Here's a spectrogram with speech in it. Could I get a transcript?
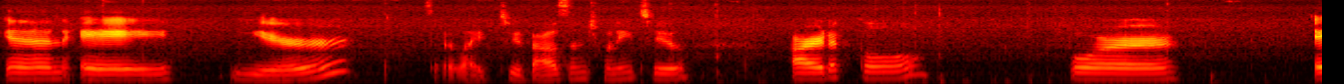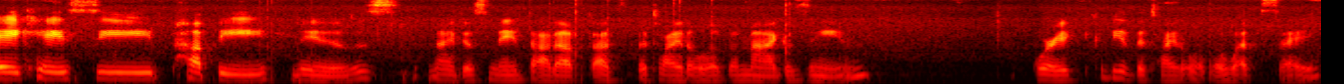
in a year, so like 2022, article for AKC Puppy News, and I just made that up. That's the title of a magazine, or it could be the title of a website.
